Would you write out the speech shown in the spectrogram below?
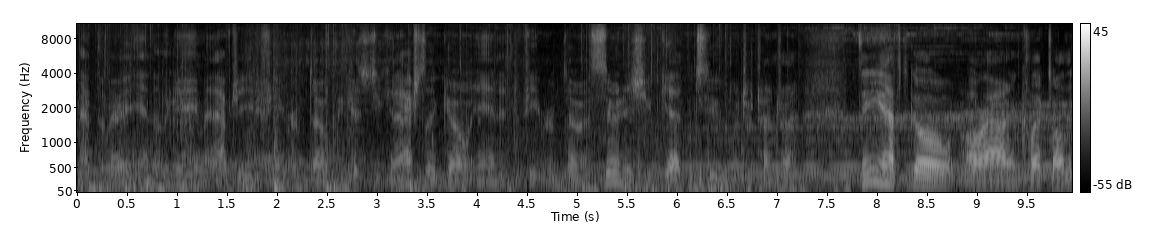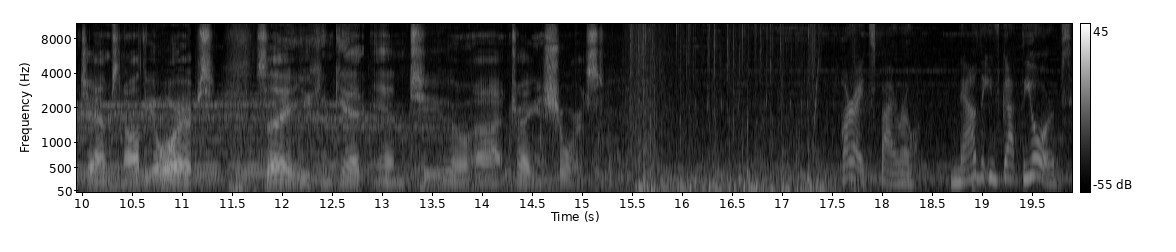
at the very end of the game, after you defeat Ripto, because you can actually go in and defeat Ripto as soon as you get to Winter Tundra, then you have to go around and collect all the gems and all the orbs so that you can get into uh, Dragon Shores. Alright, Spyro. Now that you've got the orbs,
